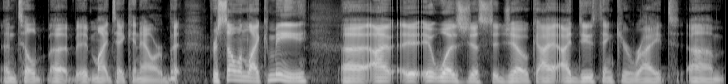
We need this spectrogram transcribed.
until uh, it might take an hour. But for someone like me, uh, I, it, it was just a joke. I, I do think you're right. Um,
